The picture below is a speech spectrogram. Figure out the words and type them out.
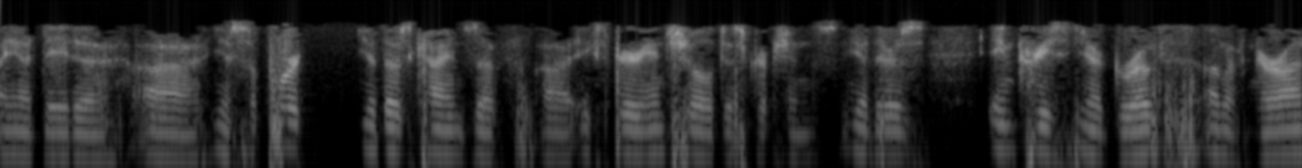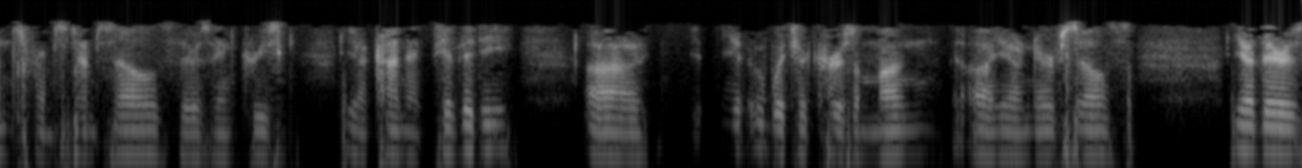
you know, data uh, you know support you know those kinds of uh, experiential descriptions. You know, there's increased growth um, of neurons from stem cells. There's increased connectivity, uh, which occurs among uh, nerve cells there's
